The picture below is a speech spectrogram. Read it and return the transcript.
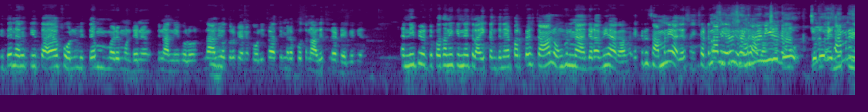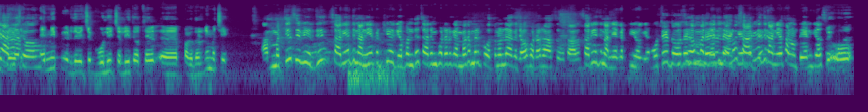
ਜਿੱਦੇ ਨਗਰ ਕੀਰਤਨ ਆਇਆ ਫੁੱਲ ਲਿੱਤੇ ਮੇਰੇ ਮੁੰਡੇ ਨੇ ਜਨਾਨੀ ਕੋਲੋਂ। ਨਾਲ ਹੀ ਉਧਰ ਕਿਸੇ ਨੇ ਗੋਲੀ ਚਲਾਤੀ ਮੇਰਾ ਪੁੱਤ ਨਾਲ ਹੀ ਥੱਲੇ ਡਿੱਗ ਗਿਆ। ਇੰਨੀ ਭੀੜ ਚ ਪਤਾ ਨਹੀਂ ਕਿੰਨੇ ਚਲਾਈ ਕੰਜ ਨੇ ਪਰ ਪਹਿਚਾਣ ਲਊਂਗੀ ਮੈਂ ਜਿਹੜਾ ਵੀ ਹੈਗਾ। ਇੱਕ ਦੇ ਸਾਹਮਣੇ ਆ ਜਾ ਸਹੀ ਛੱਡਣਾ ਨਹੀਂ ਅਸੀਂ ਉਹਨੂੰ ਹੈਗਾ। ਜਦੋਂ ਜਦੋਂ ਇੰਨੀ ਸਾਹਮਣੇ ਭੀੜ ਆ ਦੇ ਗਿਆ ਜੋ। ਵਿੱਚ ਇੰਨੀ ਭੀੜ ਦੇ ਵਿੱਚ ਗੋਲੀ ਚੱਲੀ ਤੇ ਉੱਥੇ ਅਹ, ਭਗਦੜ ਨਹੀਂ ਮਚੀ? ਮੱਚੀ ਸੀ ਵੀਰ ਜੀ ਸਾਰੀਆਂ ਜਨਾਨੀਆਂ ਇਕੱਠੀਆਂ ਹੋ ਗਈਆਂ ਬੰਦੇ ਸਾਰੇ ਫੋਟੋ ਕੇ ਮੈਂ ਕਿਹਾ ਮੇਰੇ ਪੁੱਤ ਨੂੰ ਲੈ ਕੇ ਜਾਓ ਫੋਟੋ ਹਸਪਤਾਲ ਸਾਰੀਆਂ ਜਨਾਨੀਆਂ ਇਕੱਠੀਆਂ ਹੋ ਗਈਆਂ। ਉੱਥੇ ਦੋ ਦਿਨ ਮੁੰਡੇ ਲੈ ਕੇ ਸਾਰੀਆਂ ਜਨਾਨੀਆਂ ਤੁਹਾਨੂੰ ਦੇਣਗੀਆਂ ਤੇ ਉਹ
